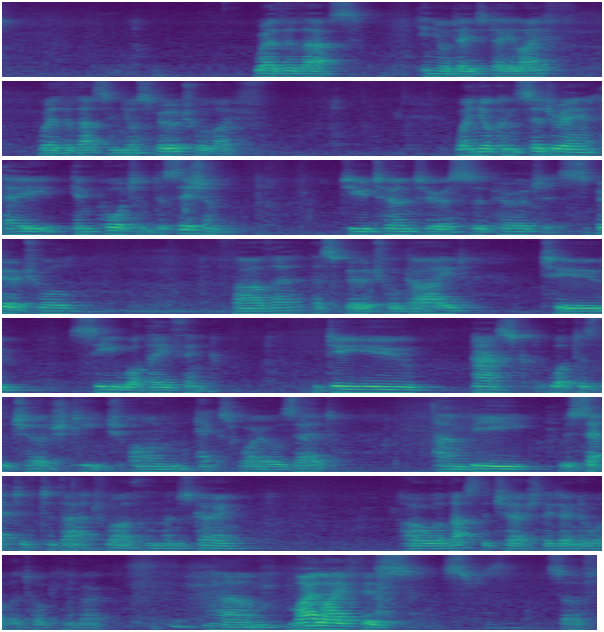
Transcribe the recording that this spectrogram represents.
Whether that's in your day-to-day life, whether that's in your spiritual life. When you're considering a important decision, do you turn to a spiritual father, a spiritual guide, to see what they think? Do you ask, what does the church teach on X, Y, or Z? And be receptive to that rather than just going, oh, well, that's the church, they don't know what they're talking about. Um, my life is sort of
